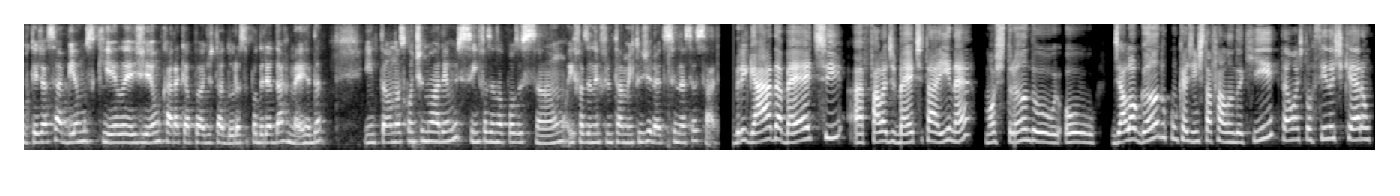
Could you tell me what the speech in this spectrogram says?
porque já sabíamos que eleger um cara que apoia a ditadura só poderia dar merda. Então, nós continuaremos sim fazendo oposição e fazendo enfrentamento direto se necessário. Obrigada, Beth. A fala de Beth está aí, né? Mostrando ou dialogando com o que a gente está falando aqui. Então, as torcidas que eram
